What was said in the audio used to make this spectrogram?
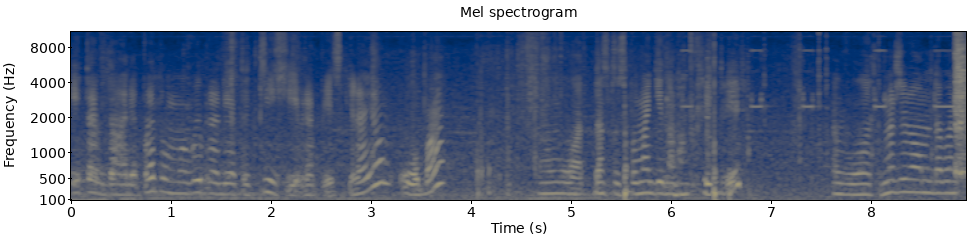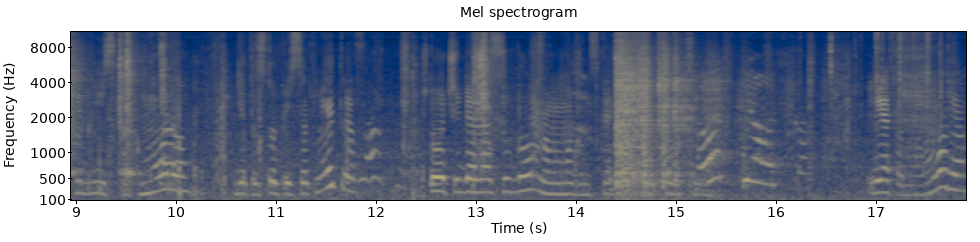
и так далее. Поэтому мы выбрали этот тихий европейский район, оба. Вот. Настюсь, помоги нам открыть дверь. Вот. Мы живем довольно-таки близко к морю, где-то 150 метров, что очень для нас удобно, мы можем скорее прийти. Летом на море,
